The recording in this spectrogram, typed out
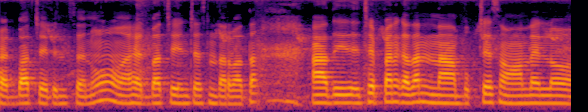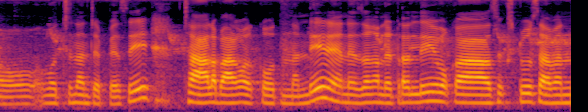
హెడ్ బాత్ చేయించాను. హెడ్ బాత్ చేయించేసిన తర్వాత అది చెప్పాను కదా నిన్న బుక్ చేసాం ఆన్లైన్లో వచ్చిందని చెప్పేసి. చాలా బాగా వర్క్ అవుతుందండి. నిజంగా లిటరల్లీ ఒక సిక్స్ టు సెవెన్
